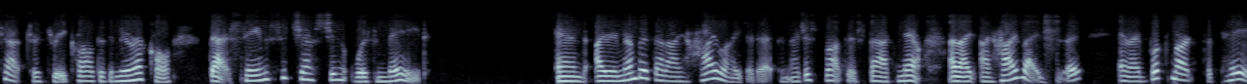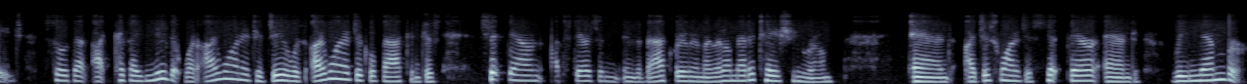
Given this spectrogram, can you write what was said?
chapter three, call to the miracle, that same suggestion was made. And I remember that I highlighted it, and I just brought this back now, and I, I highlighted it, and I bookmarked the page so that I, because I knew that what I wanted to do was I wanted to go back and just sit down upstairs in, in the back room in my little meditation room, and I just wanted to sit there and remember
